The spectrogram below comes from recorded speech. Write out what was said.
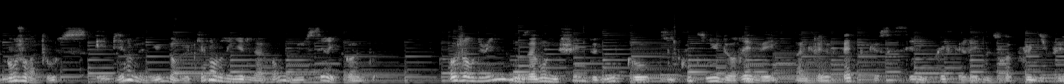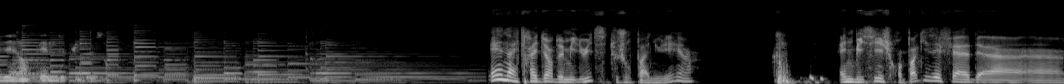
Bonjour à tous et bienvenue dans le calendrier de l'avant du Seripod. Aujourd'hui, nous avons une chute de Nico qui continue de rêver malgré le fait que sa série préférée ne soit plus diffusée à l'antenne depuis deux ans. Et Night Rider 2008, c'est toujours pas annulé. Hein. NBC, je crois pas qu'ils aient fait un, un-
